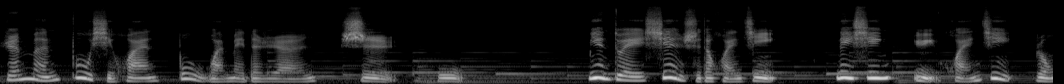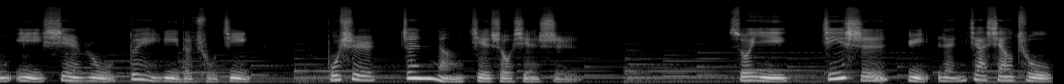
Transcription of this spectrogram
人们不喜欢不完美的人。事物。面对现实的环境，内心与环境容易陷入对立的处境，不是真能接受现实。所以，即使与人家相处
